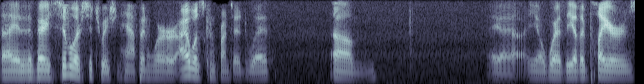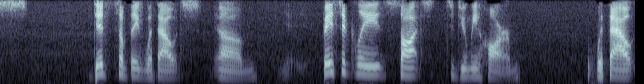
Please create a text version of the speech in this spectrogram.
I had a very similar situation happen where I was confronted with, um, uh, you know, where the other players did something without, um, basically sought to do me harm without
